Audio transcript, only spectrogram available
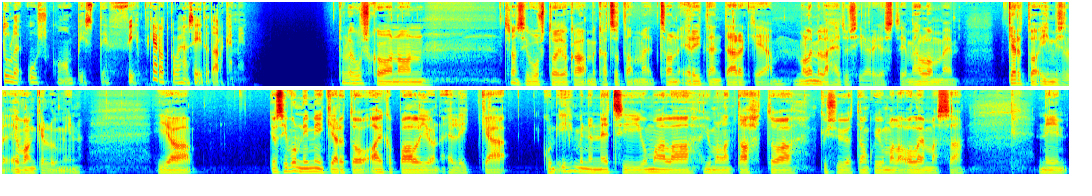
tuleuskoon.fi. Kerrotko vähän siitä tarkemmin? Tule uskoon on se on sivusto, joka me katsotaan, että se on erittäin tärkeä. Me olemme lähetysjärjestö ja me haluamme kertoa ihmisille evankeliumin. Ja jo sivun nimi kertoo aika paljon, eli kun ihminen etsii Jumalaa, Jumalan tahtoa, kysyy, että onko Jumala olemassa, niin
